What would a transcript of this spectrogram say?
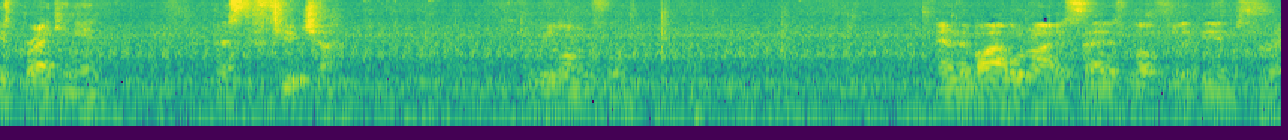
is breaking in. And it's the future that we long for. And the Bible writers say as well, Philippians 3.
